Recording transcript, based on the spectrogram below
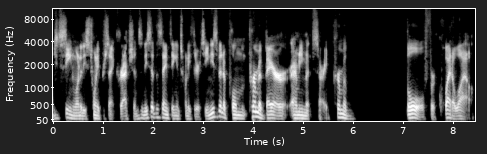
seeing one of these 20% corrections. And he said the same thing in 2013. He's been a perma bear, I mean, sorry, perma bull for quite a while.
